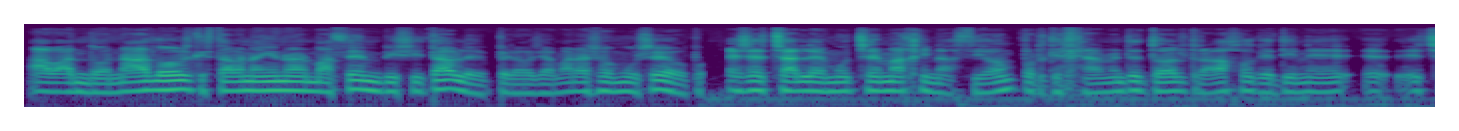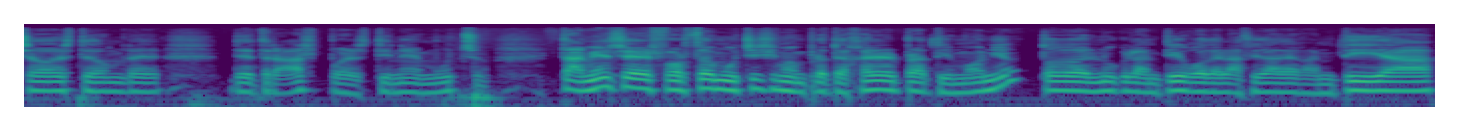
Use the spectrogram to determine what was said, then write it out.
abandonados que estaban ahí en un almacén visitable pero llamar a eso museo pues, es echarle mucha imaginación porque realmente todo el trabajo que tiene eh, hecho este hombre detrás pues tiene mucho también se esforzó muchísimo en proteger el patrimonio, todo el núcleo antiguo de la ciudad de Gantía,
